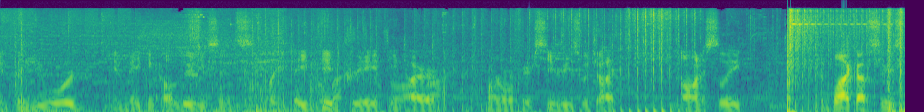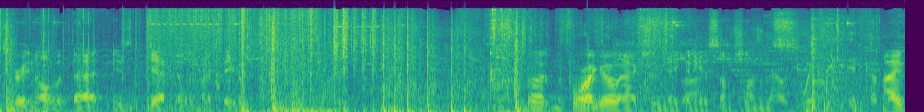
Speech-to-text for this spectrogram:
Infinity Ward in making Call of Duty since they did create the entire Modern Warfare series, which I honestly, the Black Ops series is great and all, but that is definitely my favorite. But before I go and actually make any assumptions, I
